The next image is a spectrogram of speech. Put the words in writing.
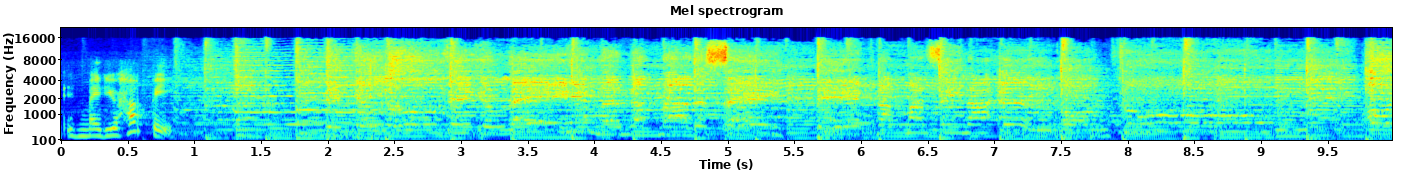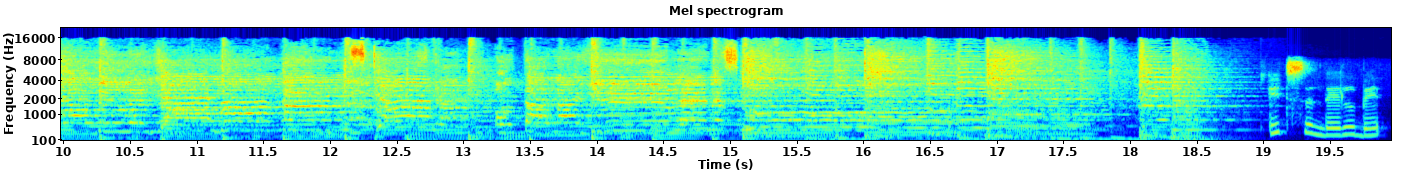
it made you happy. It's a little bit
